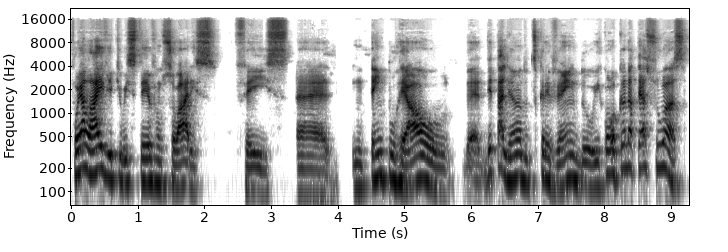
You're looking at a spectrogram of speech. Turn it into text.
foi a live que o Estevão Soares fez é, em tempo real, é, detalhando, descrevendo e colocando até as suas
